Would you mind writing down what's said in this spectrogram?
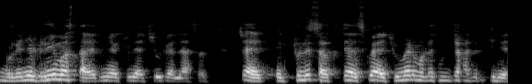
भुरग्यांचे ड्रीम आसता ते तुमी एक्चुअली अचीव केल्ले आसात सो एक्चुअली सक्सेस किंवा अचिवमेंट म्हणजे तुमच्या खातीर कितें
